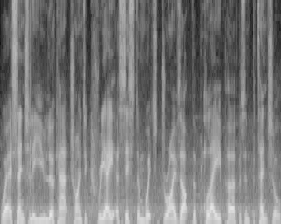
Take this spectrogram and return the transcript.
where essentially you look at trying to create a system which drives up the play, purpose and potential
